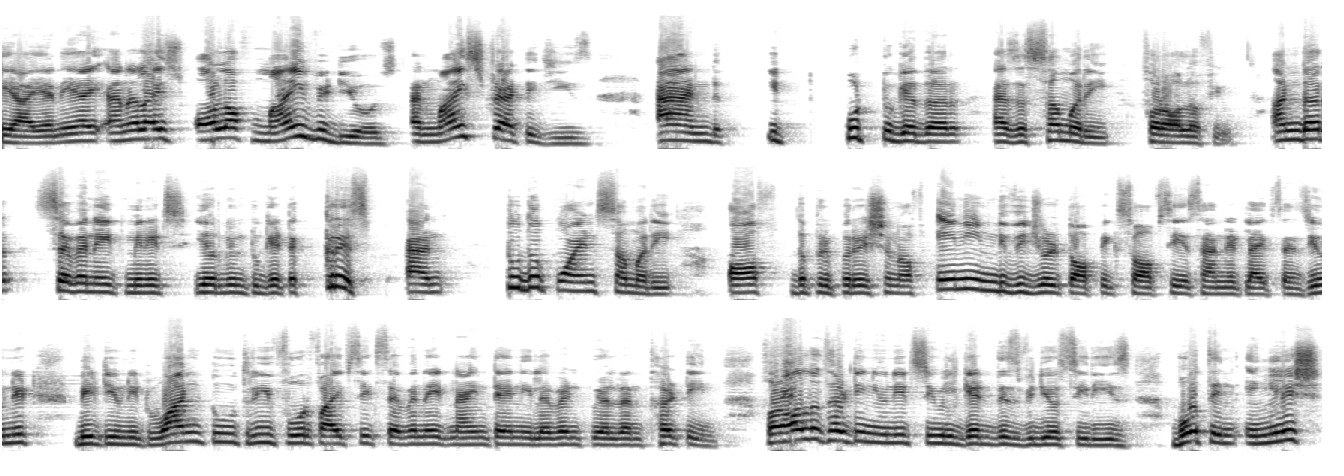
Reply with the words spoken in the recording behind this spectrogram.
AI and AI analyzed all of my videos and my strategies and it put together as a summary for all of you. Under 7-8 minutes, you're going to get a crisp and to the point summary of the preparation of any individual topics of CSIRNet Life Science Unit, be it Unit 1, 2, 3, 4, 5, 6, 7, 8, 9, 10, 11, 12 and 13. For all the 13 units, you will get this video series both in English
